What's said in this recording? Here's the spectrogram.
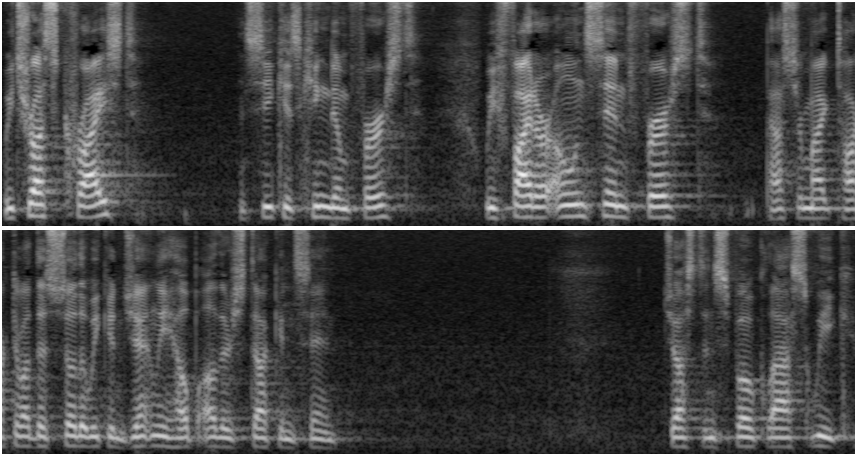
We trust Christ and seek his kingdom first. We fight our own sin first. Pastor Mike talked about this so that we can gently help others stuck in sin. Justin spoke last week.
